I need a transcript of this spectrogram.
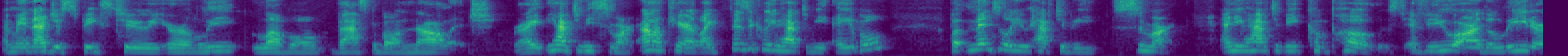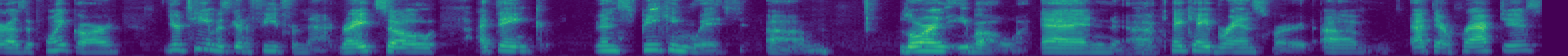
I mean, that just speaks to your elite level basketball knowledge, right? You have to be smart. I don't care. Like physically, you have to be able, but mentally, you have to be smart and you have to be composed. If you are the leader as a point guard, your team is going to feed from that, right? So I think in speaking with um, Lauren Ebo and uh, KK Bransford um, at their practice,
